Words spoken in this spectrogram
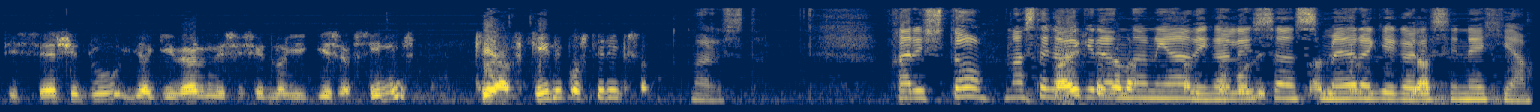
τη θέση του για κυβέρνηση συλλογικής ευθύνης και αυτήν υποστηρίξαμε. Μάλιστα. Ευχαριστώ. Να είστε καλά κύριε Αντωνιάδη. Καλή σας μέρα και καλή συνέχεια.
